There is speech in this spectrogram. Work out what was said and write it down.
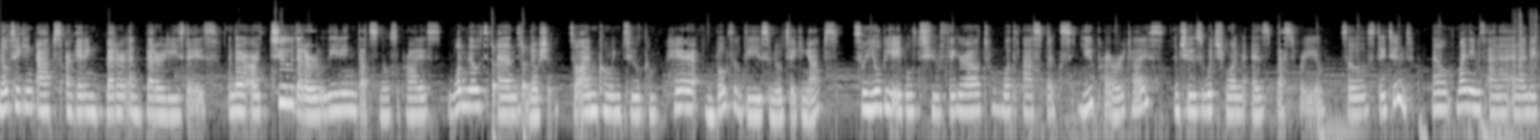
Note taking apps are getting better and better these days, and there are two that are leading, that's no surprise OneNote and Notion. So I'm going to compare both of these note taking apps. So you'll be able to figure out what aspects you prioritize and choose which one is best for you. So stay tuned. Now, my name is Anna and I make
